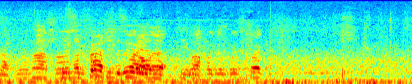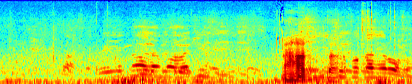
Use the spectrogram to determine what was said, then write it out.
Так, не знаю, що ви на перший, я на заходи безпеки. Так, приєднали магазин і Ага, нічого поки не робимо.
